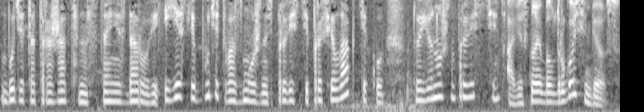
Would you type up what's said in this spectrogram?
будет отражаться на состоянии здоровья. И если будет возможность провести профилактику, то ее нужно провести. А весной был другой симбиоз?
